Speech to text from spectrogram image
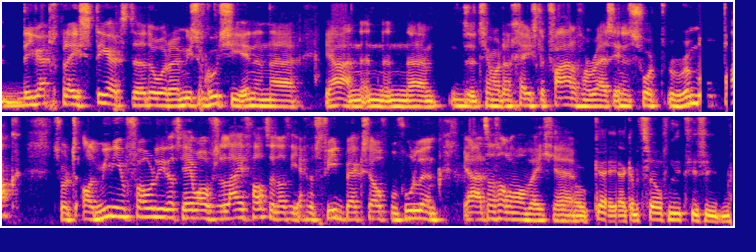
die werd gepresenteerd door uh, Mizuguchi in een, ja, een, een, een de, zeg maar de geestelijk vader van Res in een soort rumble pak. Een soort aluminiumfolie dat hij helemaal over zijn lijf had. En dat hij echt het feedback zelf kon voelen. En ja, het was allemaal een beetje... Oké, okay, ja, ik heb het zelf niet gezien.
